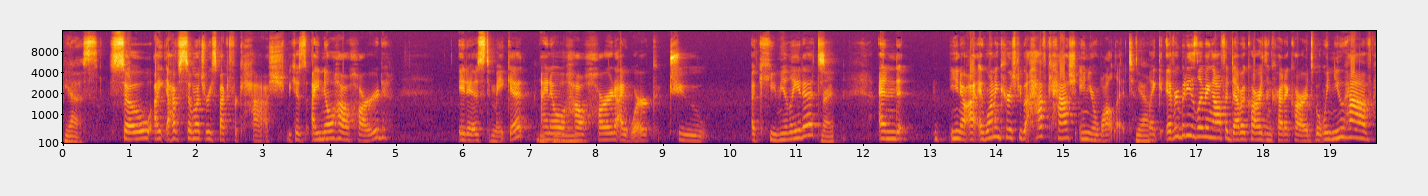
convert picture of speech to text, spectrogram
Yes. So I have so much respect for cash because I know how hard it is to make it. I know Mm-hmm. how hard I work to accumulate it. Right. And you know, I, I want to encourage people have cash in your wallet. Yeah. Like everybody's living off of debit cards and credit cards, but when you have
